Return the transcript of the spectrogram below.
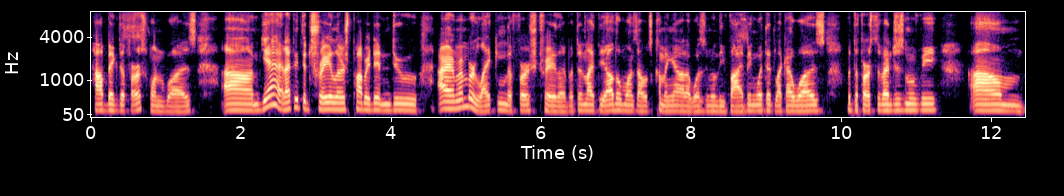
how big the first one was. Um yeah, and I think the trailers probably didn't do I remember liking the first trailer, but then like the other ones that was coming out, I wasn't really vibing with it like I was with the first Avengers movie. Um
